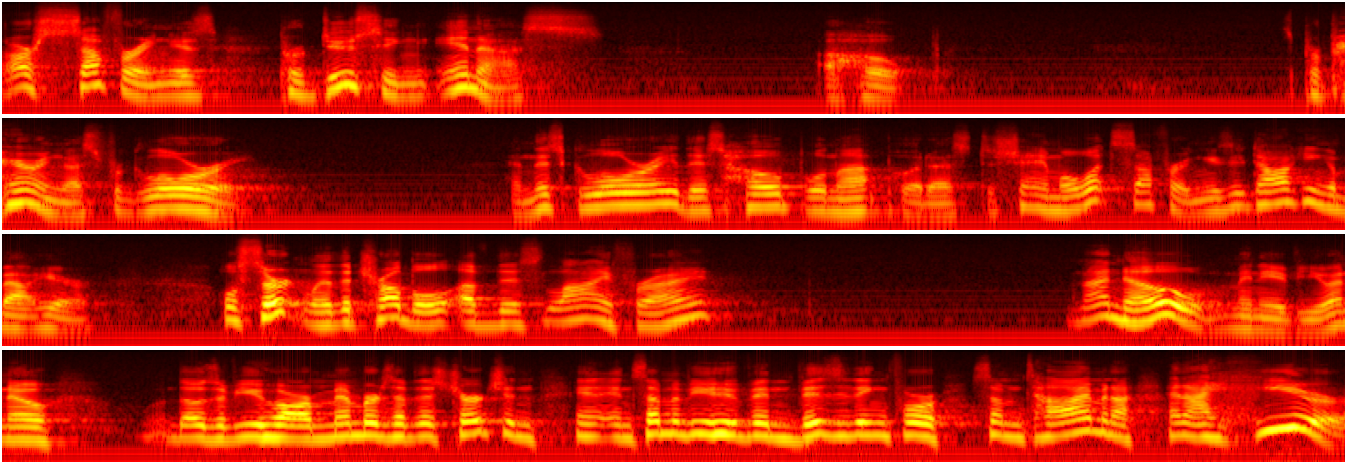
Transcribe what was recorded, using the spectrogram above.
Our suffering is producing in us a hope. It's preparing us for glory. And this glory, this hope will not put us to shame. Well, what suffering is he talking about here? Well, certainly the trouble of this life, right? And I know many of you. I know those of you who are members of this church and, and, and some of you who've been visiting for some time, and I, and I hear,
